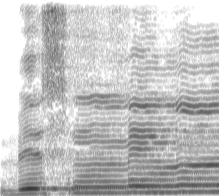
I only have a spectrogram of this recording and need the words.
بسم الله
